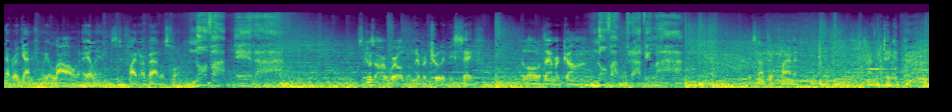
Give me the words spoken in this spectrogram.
Never again can we allow aliens to fight our battles for us. Nova era. It's because our world will never truly be safe till all of them are gone. Nova pravila. It's not their planet. Time to take it back.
